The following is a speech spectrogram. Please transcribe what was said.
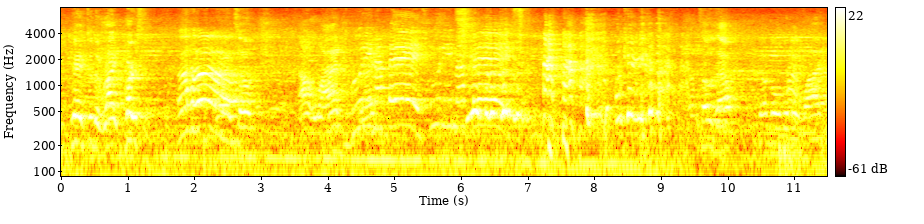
you came to the right person. Oh, All right, so out wide. Booty in my face. Booty in my face. Okay. Toes out. Don't go a little bit wide.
